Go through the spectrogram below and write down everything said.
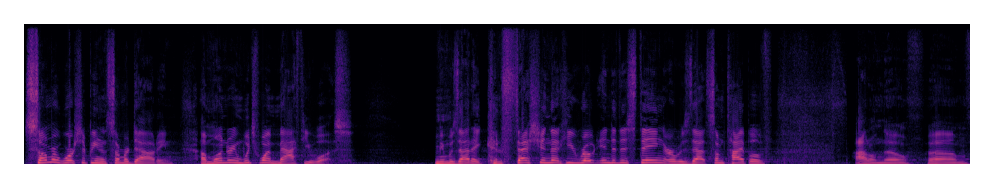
some are worshiping and some are doubting. I'm wondering which one Matthew was. I mean, was that a confession that he wrote into this thing, or was that some type of, I don't know, um,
